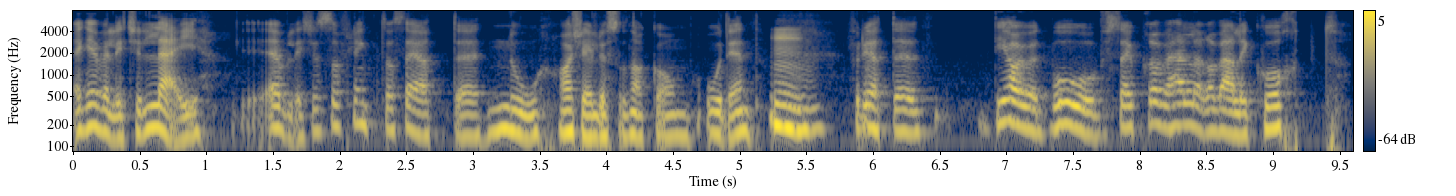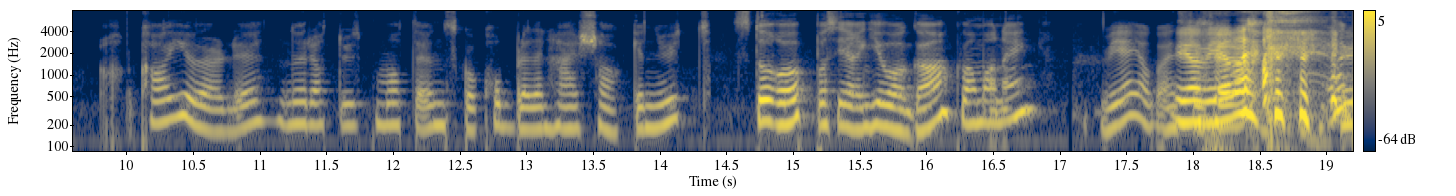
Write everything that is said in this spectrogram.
Jeg er vel ikke lei. Jeg er vel ikke så flink til å si at uh, nå har ikke jeg lyst til å snakke om Odin. Mm. Fordi at uh, de har jo et behov, så jeg prøver heller å være litt kort. Hva gjør du når at du på en måte ønsker å koble denne saken ut? Står opp, og så gjør jeg yoga hver morgen. Vi er Ja, vi er det. vi,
